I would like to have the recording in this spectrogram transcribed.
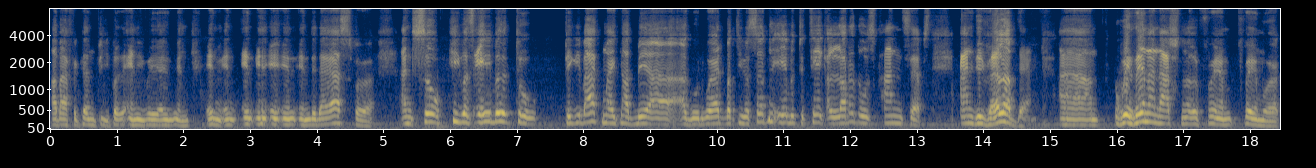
of African people anywhere in, in, in, in, in, in, the diaspora. And so he was able to piggyback might not be a, a, good word, but he was certainly able to take a lot of those concepts and develop them um, within a national frame, framework.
